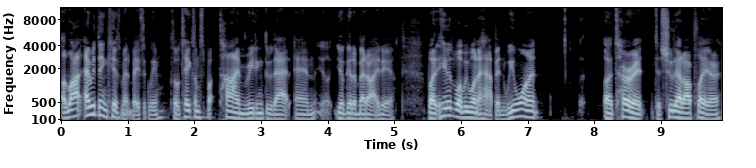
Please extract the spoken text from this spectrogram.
a lot everything Kismet basically. So take some time reading through that and you'll get a better idea. But here's what we want to happen. We want a turret to shoot at our player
